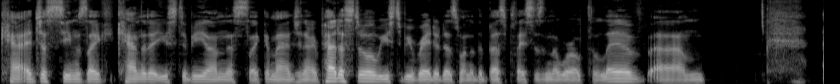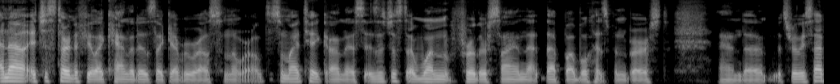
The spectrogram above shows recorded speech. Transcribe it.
it just seems like canada used to be on this like imaginary pedestal. We used to be rated as one of the best places in the world to live um, and now it's just starting to feel like canada is like everywhere else in the world. So my take on this is it's just a one further sign that that bubble has been burst and uh, it's really sad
